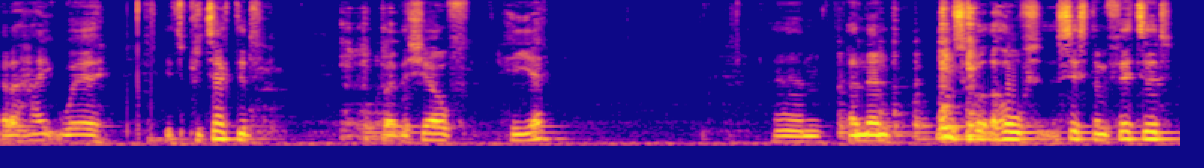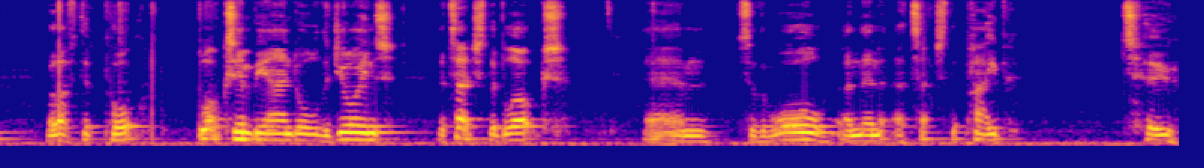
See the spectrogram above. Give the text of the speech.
at a height where it's protected by the shelf here um, and then once we've got the whole system fitted we'll have to put blocks in behind all the joints, attach the blocks um, to the wall and then attach the pipe to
